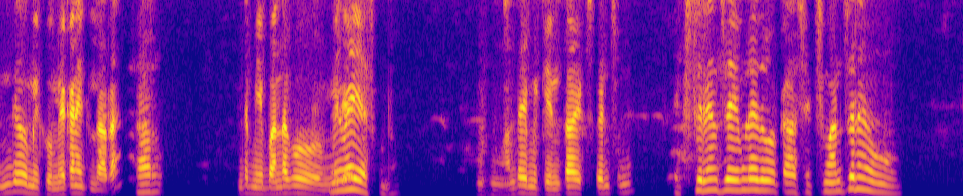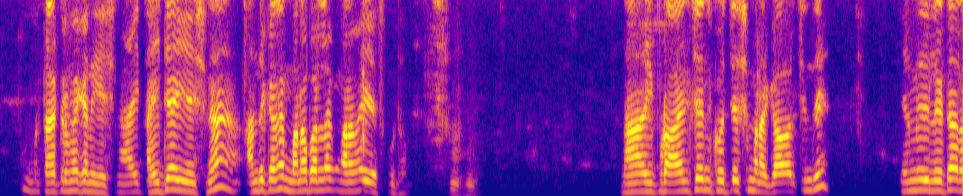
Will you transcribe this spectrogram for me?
ఇందుకు మీకు మెకానిక్ రారా? రారు. అంటే మీ మీరే- మేమే చేసుకుంటాం. మ్మ్. అంటే మీకు ఎంత ఎక్స్పీరియన్స్ ఉంది? ఎక్స్పీరియన్స్ ఏం లేదు. ఒక సిక్స్ మంత్స్ నేను ట్రాక్టర్ మెకానిక్ చేసిన. ఐటీఐ చేసిన. అందుకనే మన బండ్లకు మనమే చేసుకుంటాం. మ్మ్. నా ఇప్పుడు ఆయిల్ చేంజ్కి వచ్చేసి మనకు కావాల్సింది ఎనిమిది litre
